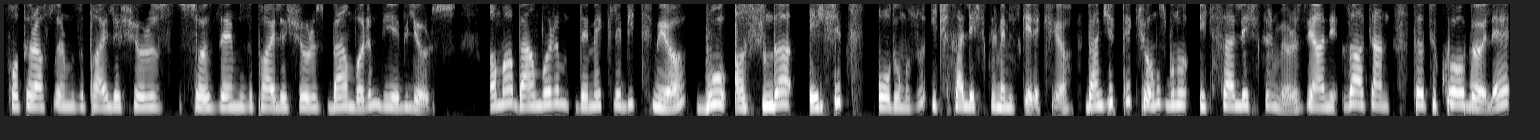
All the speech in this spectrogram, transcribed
fotoğraflarımızı paylaşıyoruz, sözlerimizi paylaşıyoruz, ben varım diyebiliyoruz. Ama ben varım demekle bitmiyor. Bu aslında eşit olduğumuzu içselleştirmemiz gerekiyor. Bence pek çoğumuz bunu içselleştirmiyoruz. Yani zaten statü quo böyle,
